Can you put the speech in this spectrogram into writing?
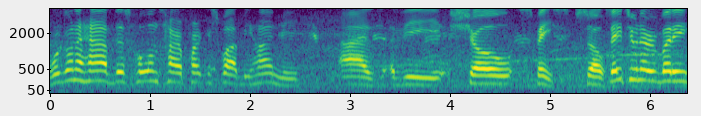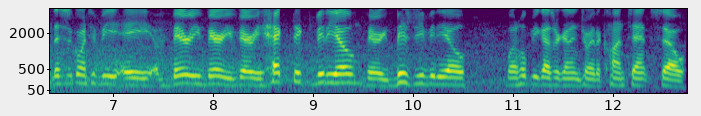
We're gonna have this whole entire parking spot behind me as the show space. So stay tuned everybody. This is going to be a very, very, very hectic video, very busy video, but I hope you guys are gonna enjoy the content. So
